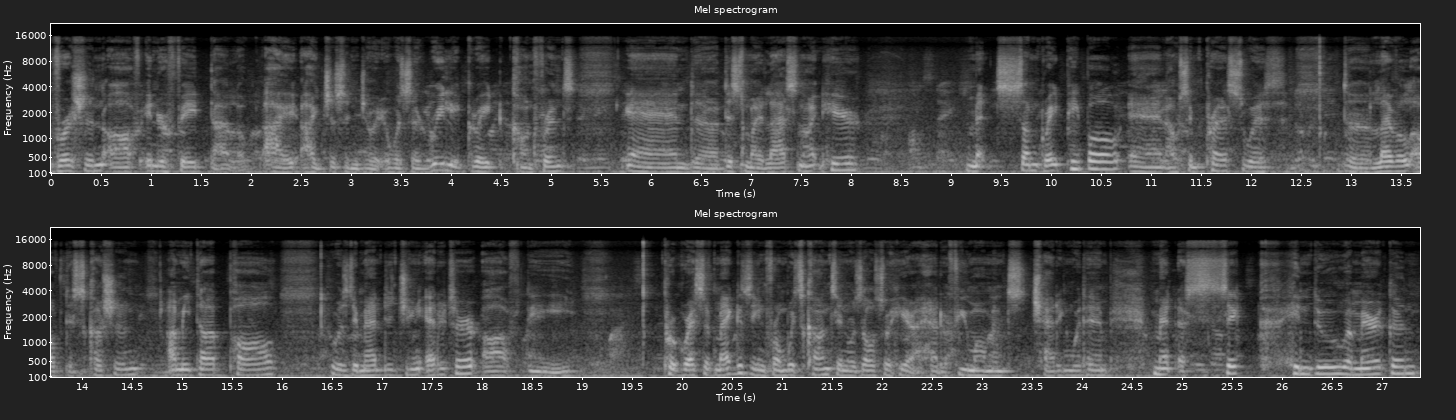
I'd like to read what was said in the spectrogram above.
version of interfaith dialogue. I, I just enjoyed it. It was a really great conference. And uh, this is my last night here met some great people and I was impressed with the level of discussion. Amitabh Pal, who is the managing editor of the Progressive magazine from Wisconsin, was also here. I had a few moments chatting with him. Met a Sikh Hindu American.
